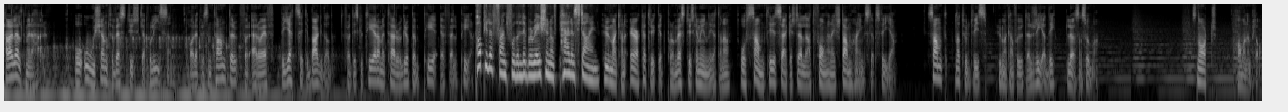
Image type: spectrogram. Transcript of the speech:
Parallellt med det här och okänt för västtyska polisen har representanter för RAF begett sig till Bagdad för att diskutera med terrorgruppen PFLP Popular Front for the Liberation of Palestine hur man kan öka trycket på de västtyska myndigheterna och samtidigt säkerställa att fångarna i Stammheim släpps fria. Samt naturligtvis hur man kan få ut en redig lösensumma. Snart har man en plan.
